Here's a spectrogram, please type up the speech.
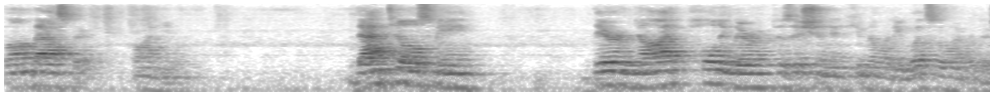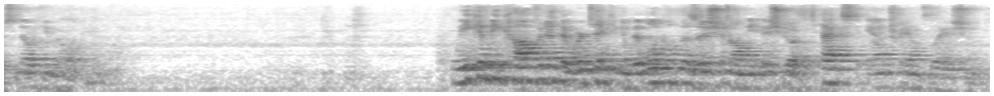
bombastic on you. That tells me they're not holding their position in humility whatsoever. There's no humility we can be confident that we're taking a biblical position on the issue of text and translation.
